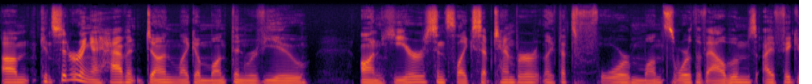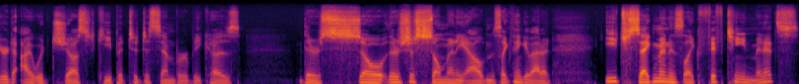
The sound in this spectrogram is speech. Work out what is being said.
Um, considering I haven't done like a month in review on here since like September, like that's four months worth of albums. I figured I would just keep it to December because there's so there's just so many albums. Like think about it. Each segment is like 15 minutes.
